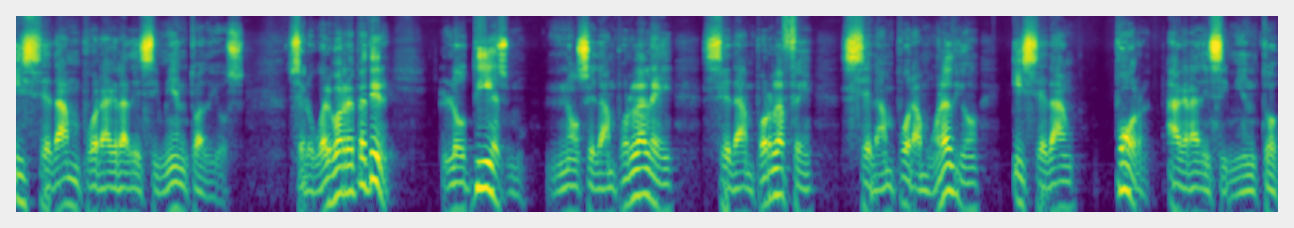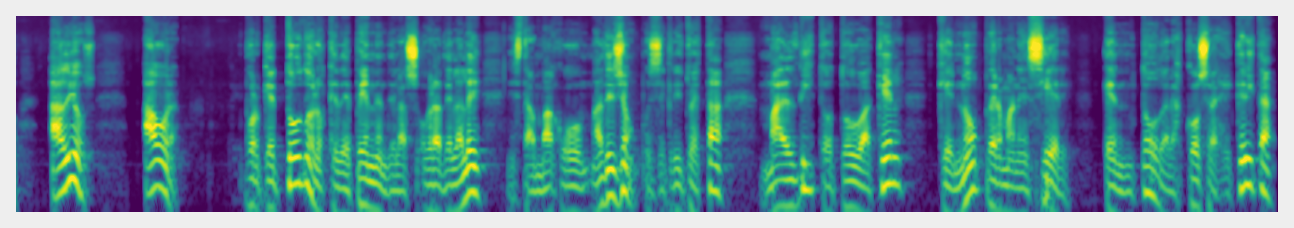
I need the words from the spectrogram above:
y se dan por agradecimiento a Dios. Se lo vuelvo a repetir. Los diezmos no se dan por la ley, se dan por la fe, se dan por amor a Dios y se dan por agradecimiento a Dios. Ahora, porque todos los que dependen de las obras de la ley están bajo maldición, pues escrito está, maldito todo aquel que no permaneciere en todas las cosas escritas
